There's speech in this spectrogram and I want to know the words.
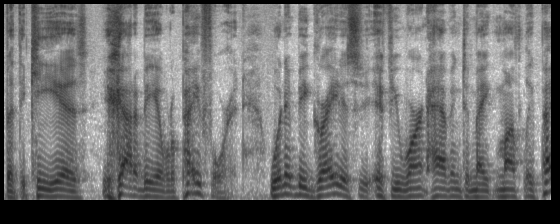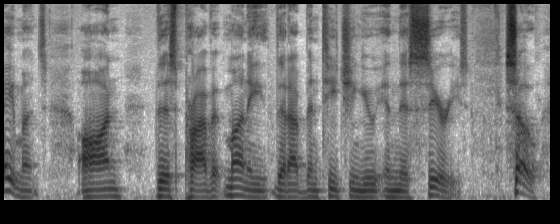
But the key is you got to be able to pay for it. Wouldn't it be great if you weren't having to make monthly payments on this private money that I've been teaching you in this series? So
